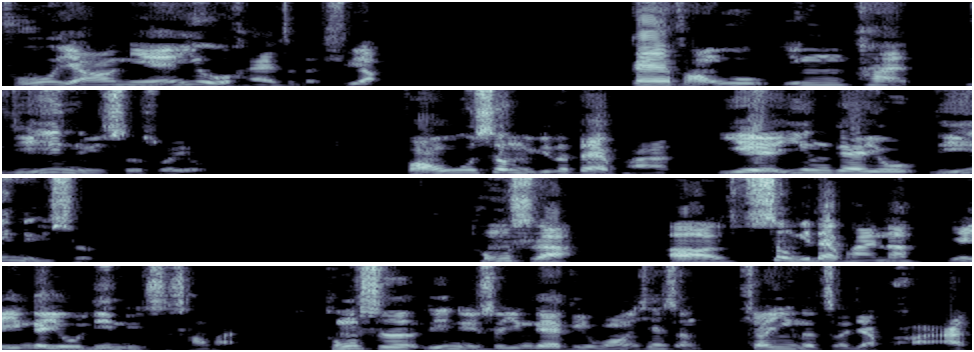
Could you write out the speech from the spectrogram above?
抚养年幼孩子的需要，该房屋应判李女士所有，房屋剩余的贷款。也应该由李女士，同时啊啊，剩余贷款呢也应该由李女士偿还。同时，李女士应该给王先生相应的折价款。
